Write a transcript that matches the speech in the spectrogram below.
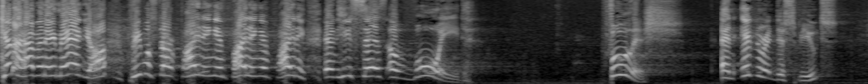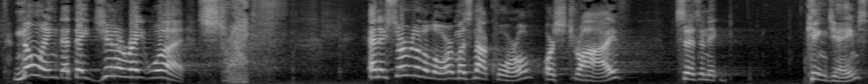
Can I have an amen, y'all? People start fighting and fighting and fighting. And he says, avoid foolish and ignorant disputes, knowing that they generate what? Strife. And a servant of the Lord must not quarrel or strive, says in King James,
